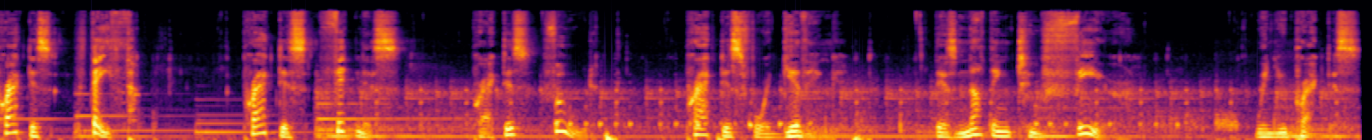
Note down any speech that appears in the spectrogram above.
practice faith, practice fitness, practice food, practice forgiving. There's nothing to fear when you practice.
